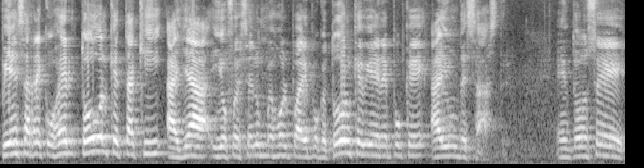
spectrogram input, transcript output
piensa recoger todo el que está aquí allá y ofrecerle un mejor país, porque todo el que viene es porque hay un desastre. Entonces,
